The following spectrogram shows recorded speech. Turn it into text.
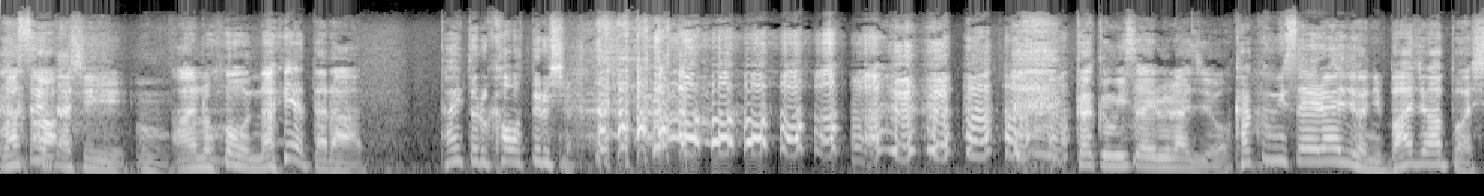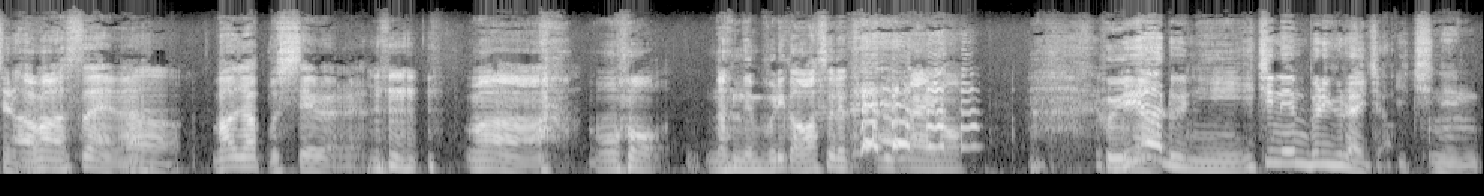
忘れたし、あうん。あの、何やったら、タイトル変わってるしな。核ミサイルラジオ？核ミサイルラジオにバージョンアップはしてるから。あまあそうやな、バージョンアップしてるよね。まあもう何年ぶりか忘れてるぐらいの 冬リアルに1年ぶりぐらいじゃん。1年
